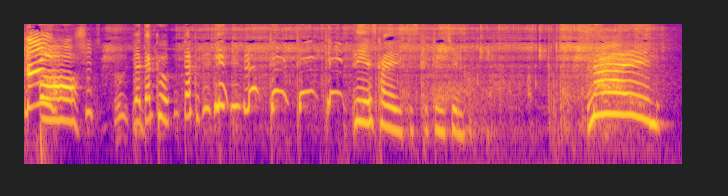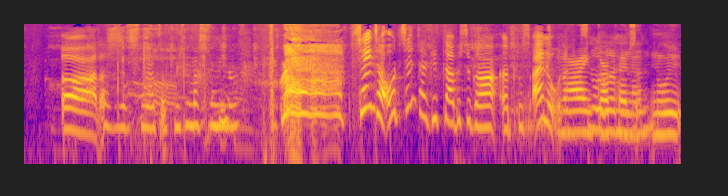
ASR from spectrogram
Nein! Oh. Shit. Ja, danke, danke. Nee, das kann er nicht. Das kriegt er nicht hin. Nein! Oh, das ist jetzt schmerzhaft. Wie viel machst du minus? Zehnter. Oh, Zehnter gibt, glaube ich, sogar äh, plus eine. Oder Nein, null gar oder keine. Null.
